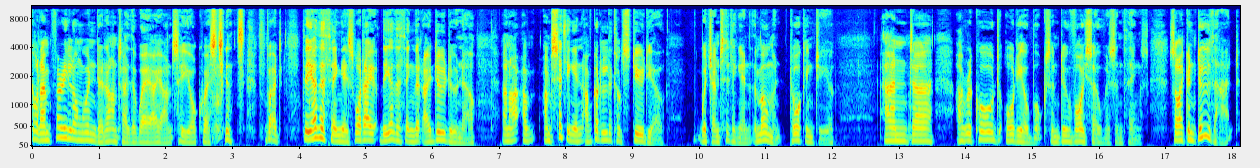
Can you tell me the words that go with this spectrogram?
God, I'm very long-winded, aren't I? The way I answer your questions. but the other thing is what I, the other thing that I do do now, and I, I'm, I'm sitting in. I've got a little studio, which I'm sitting in at the moment, talking to you, and uh, I record audiobooks and do voiceovers and things. So I can do that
